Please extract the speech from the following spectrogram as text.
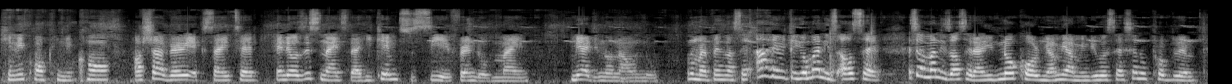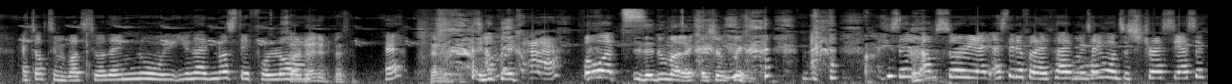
Kinikon, kinikon. I was sure very excited. And there was this night that he came to see a friend of mine. Me, I did not now know. One of my friends now said, Ah, Heritage, your man is outside. I said, Man is outside and he did not call me. I mean, I'm in the hostel. I said, No problem. I talked to him about it. He was like, No, you know, I did not stay for long. Sorry, do I need the person? Eh? Do I need the- Ah, for what? Is a do man like a shopping. He said, I'm sorry, I, I stayed there for like five minutes. I didn't want to stress you. I said,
